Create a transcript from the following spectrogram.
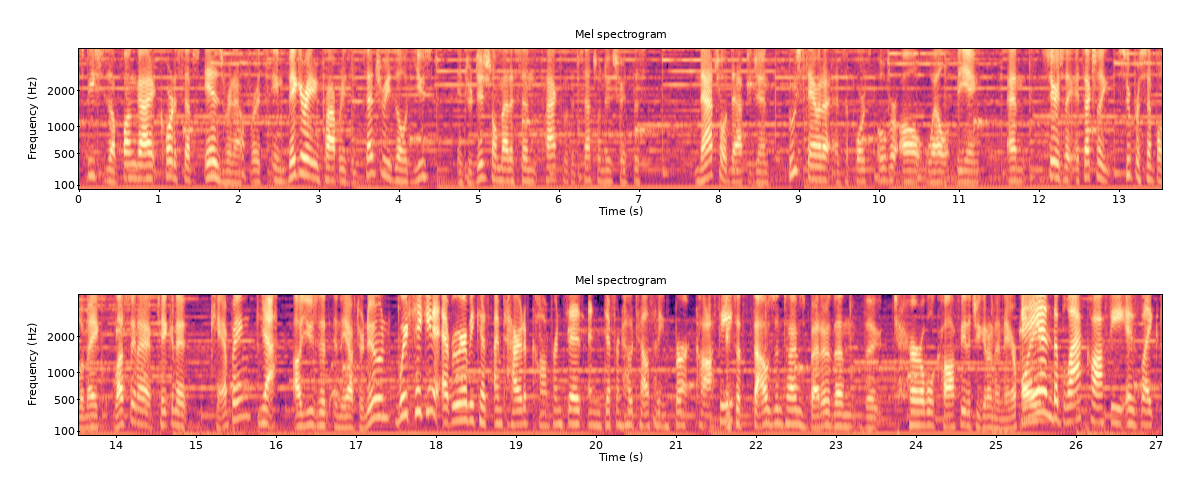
species of fungi, cordyceps is renowned for its invigorating properties and centuries old use in traditional medicine, packed with essential nutrients. This natural adaptogen boosts stamina and supports overall well being. And seriously, it's actually super simple to make. Lesley and I have taken it camping. Yeah. I'll use it in the afternoon. We're taking it everywhere because I'm tired of conferences and different hotels having burnt coffee. It's a thousand times better than the terrible coffee that you get on an airplane. and the black coffee is like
